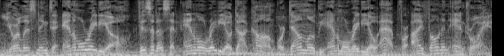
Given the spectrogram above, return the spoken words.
You're listening to Animal Radio. Visit us at animalradio.com or download the Animal Radio app for iPhone and Android.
